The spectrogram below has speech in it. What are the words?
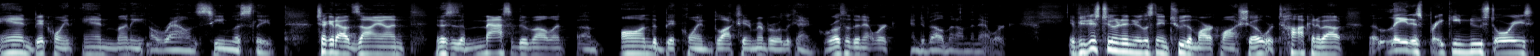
and Bitcoin and money around seamlessly. Check it out, Zion. This is a massive development um, on the Bitcoin blockchain. Remember, we're looking at growth of the network and development on the network. If you're just tuning in, you're listening to the Mark Moss Show. We're talking about the latest breaking news stories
